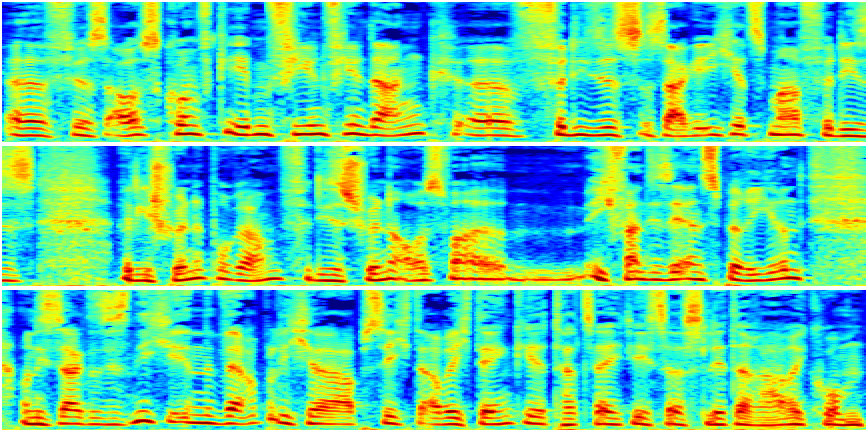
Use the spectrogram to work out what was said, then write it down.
äh, fürs Auskunft geben. Vielen, vielen Dank äh, für dieses, sage ich jetzt mal, für dieses wirklich schöne Programm, für dieses schöne Auswahl. Ich fand die sehr inspirierend und ich sage, das ist nicht in werblicher Absicht, aber ich denke tatsächlich, das Literarikum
